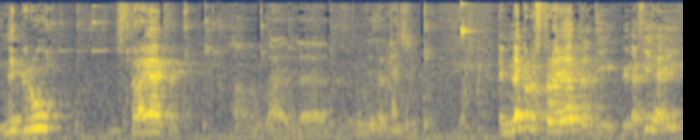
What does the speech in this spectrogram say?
nigrostriatal بتاع ال basal ganglia ال nigrostriatal دي بيبقى فيها إيه؟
